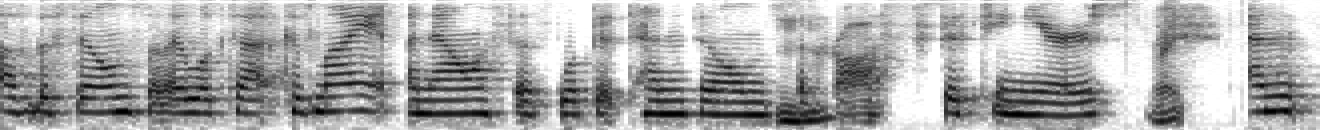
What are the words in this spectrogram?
of the films that I looked at, because my analysis looked at 10 films mm-hmm. across 15 years. Right. And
